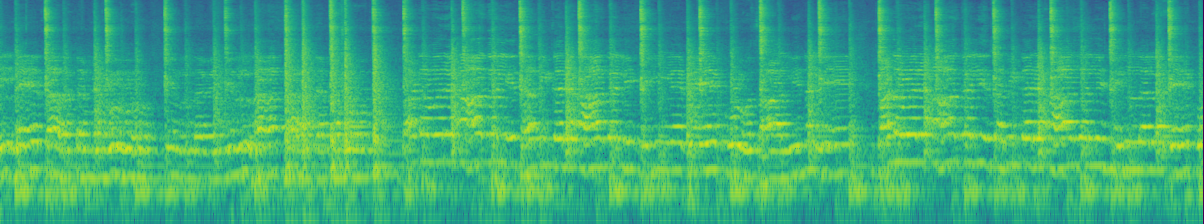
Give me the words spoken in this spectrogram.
ಇಲ್ಲೇ ತಾರತಮ್ಯವು ಇಲ್ಲವೇ ಇಲ್ಲ ತಾರತಮ್ಯವು ಬಡವರ ಆಗಲಿ, ಧನಿಕರ ಆಗಲಿ, ನಿಲ್ಲಬೇಕು ಸಾಲಿನಲ್ಲಿ. ಬಡವರ ಆಗಲಿ, ಧನಿಕರ ಆಗಲಿ, ನಿಲ್ಲಲಬೇಕು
